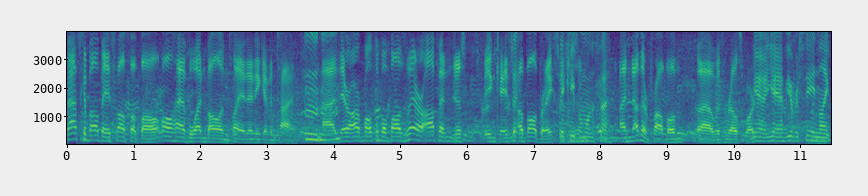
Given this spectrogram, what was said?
basketball, baseball, football, all have one ball in play at any given time. Mm-hmm. Uh, there are multiple balls there, often just in case a ball breaks. they keep them on the side. Another problem uh, with real sports. Yeah, yeah. Have you ever seen like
